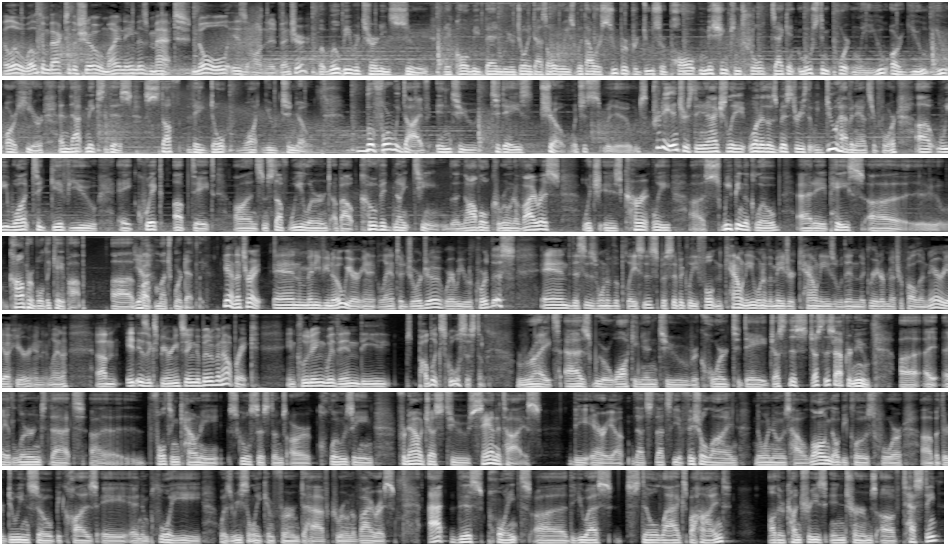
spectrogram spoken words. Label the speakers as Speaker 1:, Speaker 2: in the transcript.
Speaker 1: Hello, welcome back to the show. My name is Matt. Noel is on an adventure.
Speaker 2: But we'll be returning soon. They call me Ben. We are joined as always with our super producer Paul, Mission Control Decant. Most importantly, you are you, you are here, and that makes this stuff they don't want you to know. Before we dive into today's show, which is which is pretty interesting, actually one of those mysteries that we do have an answer for, uh, we want to give you a quick update on some stuff we learned about COVID nineteen, the novel coronavirus which is currently uh, sweeping the globe at a pace uh, comparable to K-pop, uh,
Speaker 1: Yeah.
Speaker 2: but much more deadly.
Speaker 1: Yeah, that's right. And many of you know we are in Atlanta, Georgia, where we record this. And this is one of the places, specifically Fulton County, one of the major counties within the greater metropolitan area here in Atlanta. Um, it is experiencing a bit of an outbreak, including within the public school system.
Speaker 2: Right. As we were walking in to record today, just this just this afternoon, uh, I, I learned that uh, Fulton County school systems are closing for now just to sanitize the area. That's that's the official line. No one knows how long they'll be closed for, uh, but they're doing so because a an employee was recently confirmed to have coronavirus. At this point, uh, the U.S. still lags behind other countries in terms of testing.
